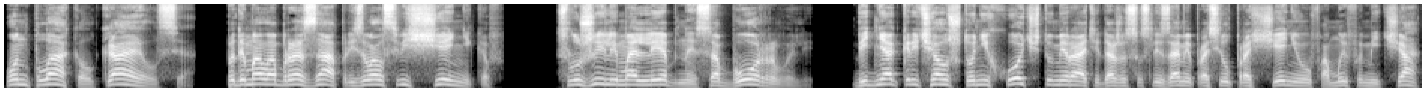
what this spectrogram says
Он плакал, каялся, подымал образа, призывал священников. Служили молебны, соборовали. Бедняк кричал, что не хочет умирать, и даже со слезами просил прощения у Фомы Фомича.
